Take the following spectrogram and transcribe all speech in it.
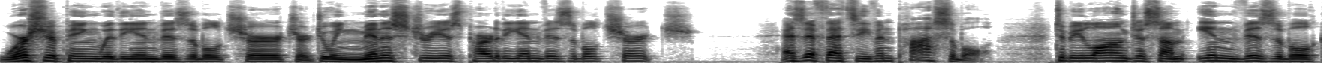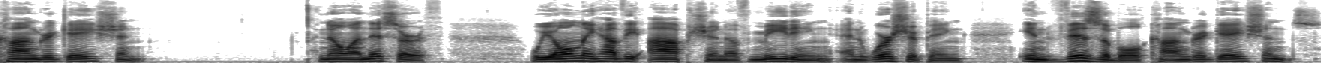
worshiping with the invisible church or doing ministry as part of the invisible church, as if that's even possible, to belong to some invisible congregation. No, on this earth, we only have the option of meeting and worshiping invisible congregations.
